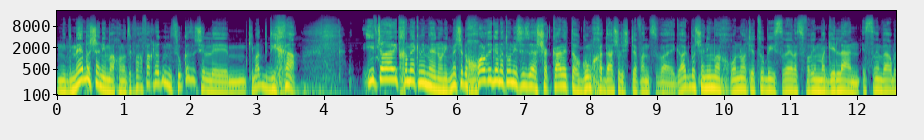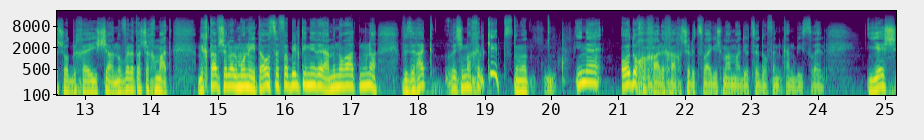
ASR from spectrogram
נדמה בשנים האחרונות, זה כבר הפך להיות מין סוג כזה של uh, כמעט בדיחה. אי אפשר היה להתחמק ממנו. נדמה שבכל רגע נתון יש איזו השקה לתרגום חדש של שטפן צוויג. רק בשנים האחרונות יצאו בישראל הספרים מגלן, 24 שעות בחיי אישה, נובלת השחמט, מכתב של אלמונית, האוסף הבלתי נראה, המנורה התמונה, וזה רק רשימה חלקית. זאת אומרת, הנה עוד הוכחה לכך שלצוויג יש מעמד יוצא דופן כאן בישראל. יש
